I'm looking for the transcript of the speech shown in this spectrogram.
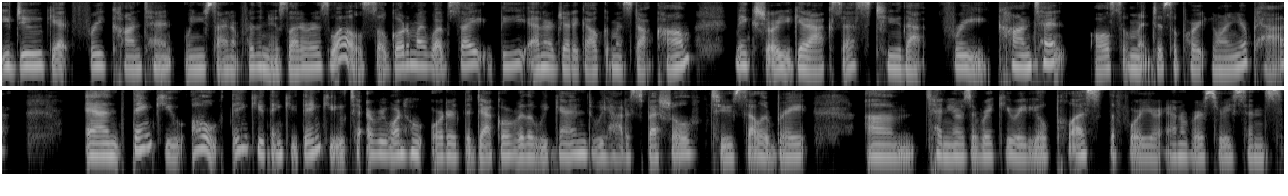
you do get free content when you sign up for the newsletter as well. So go to my website, theenergeticalchemist.com. Make sure you get access to that free content, also meant to support you on your path. And thank you. Oh, thank you, thank you, thank you to everyone who ordered the deck over the weekend. We had a special to celebrate um, 10 years of Reiki Radio plus the four year anniversary since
